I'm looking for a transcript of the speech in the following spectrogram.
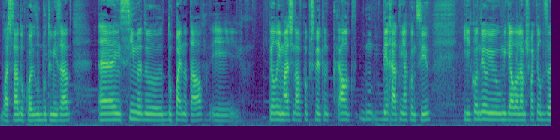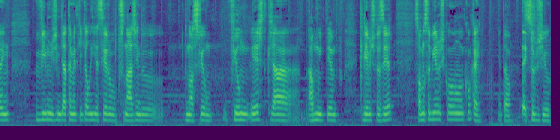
lá está, do coelho lobotomizado uh, em cima do, do Pai Natal e pela imagem dava para perceber que, que algo de errado tinha acontecido e quando eu e o Miguel olhámos para aquele desenho vimos imediatamente que aquele ia ser o personagem do, do nosso filme. Filme este que já há muito tempo queríamos fazer, só não sabíamos com, com quem. Então Aqui, surgiu,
